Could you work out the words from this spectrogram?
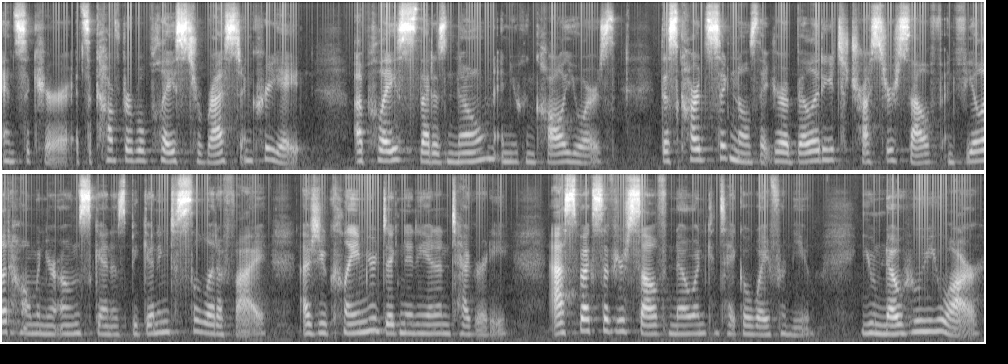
and secure. It's a comfortable place to rest and create, a place that is known and you can call yours. This card signals that your ability to trust yourself and feel at home in your own skin is beginning to solidify as you claim your dignity and integrity. Aspects of yourself no one can take away from you. You know who you are.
